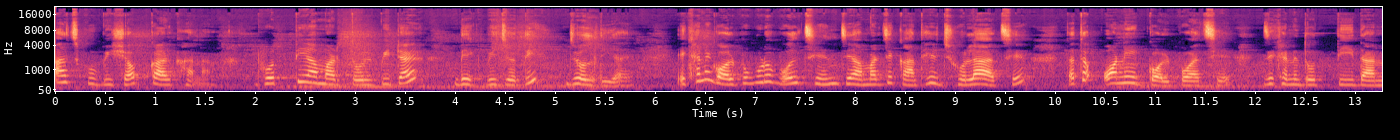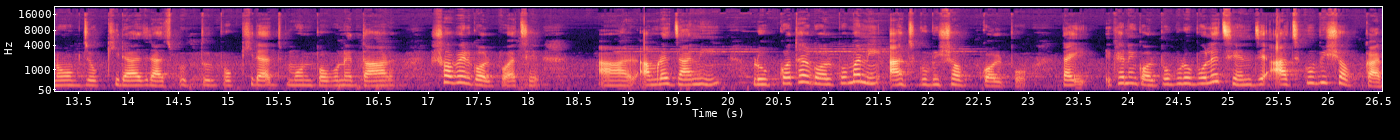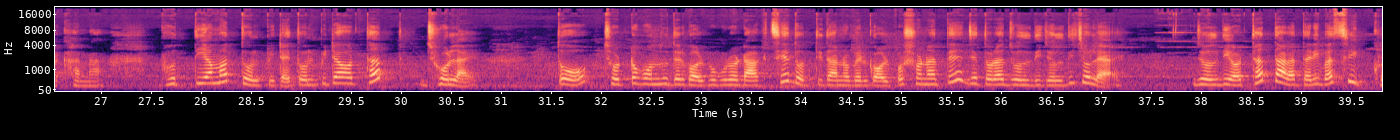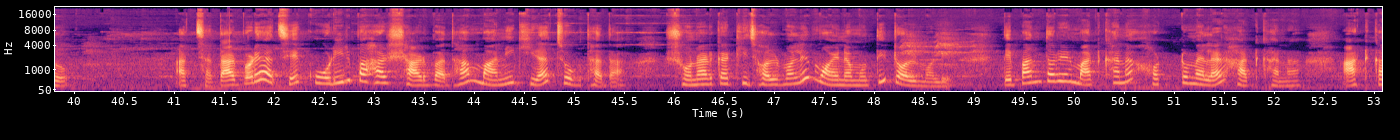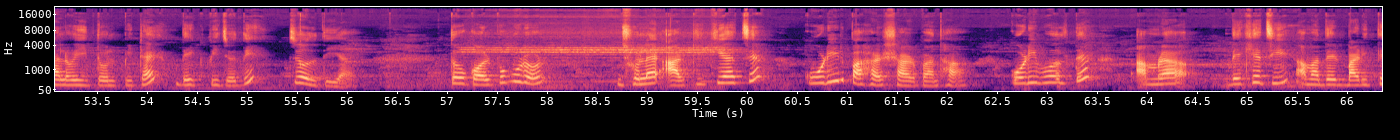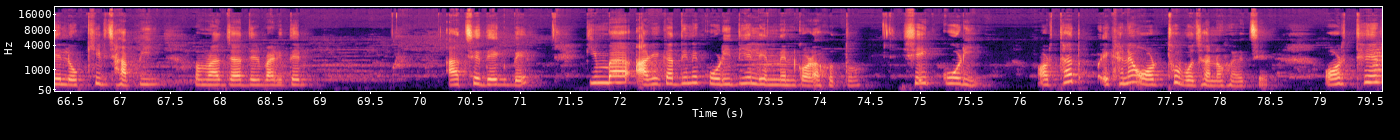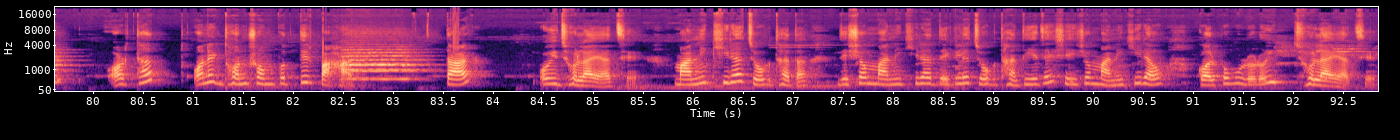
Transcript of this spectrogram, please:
আজ কুবি সব কারখানা। ভর্তি আমার তলপিটায় দেখবি যদি জলদি আয়। এখানে গল্পগুলো বলছেন যে আমার যে কাঁধের ঝোলা আছে, তাতে অনেক গল্প আছে। যেখানে দত্তি, দানব, যক্ষীরাজ, রাজপুত্তুর, পক্ষীরাজ, মন পবনের দাঁড় সবের গল্প আছে। আর আমরা জানি রূপকথার গল্প মানে আজগুবি সব গল্প। তাই এখানে গল্পগুলো বলেছেন যে আজগুবি সব কারখানা। ভর্তি আমার তলপিটায়। তলপিটা অর্থাৎ ঝোলায়। তো ছোট্ট বন্ধুদের গল্পগুলো ডাকছে দত্তি দানবের গল্প শোনাতে যে তোরা জলদি জলদি চলে আয়। জলদি অর্থাৎ তাড়াতাড়ি বা শীঘ্র। আচ্ছা তারপরে আছে কড়ির পাহাড় সার বাঁধা মানিক হীরা চোখ ধাঁধা সোনার কাঠি ঝলমলে, ময়নামতি টলমলে। তেপান্তরের মাঠখানা, হট্টমেলার হাটখানা। আটকালো এই তলপিটায়, দেখবি যদি জলদি আয়। তো গল্পগুলোর ঝোলায় আর কী কী আছে? কড়ির পাহাড় সার বাঁধা। কড়ি বলতে আমরা দেখেছি আমাদের বাড়িতে লক্ষ্মীর ঝাঁপি, তোমরা যাদের বাড়িতে আছে দেখবে। কিংবা আগেকার দিনে কড়ি দিয়ে লেনদেন করা হতো। সেই কড়ি, অর্থাৎ এখানে অর্থ বোঝানো হয়েছে। অর্থের, অর্থাৎ অনেক ধন সম্পত্তির পাহাড়। তার ওই ঝোলায় আছে। মানিকহীরা চোখ ধাঁধা যেসব মানিকহীরা দেখলে চোখ ধাঁধিয়ে যায় সেই সব মানিকহীরাও গল্পগুলোর ওই ঝোলায় আছে।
